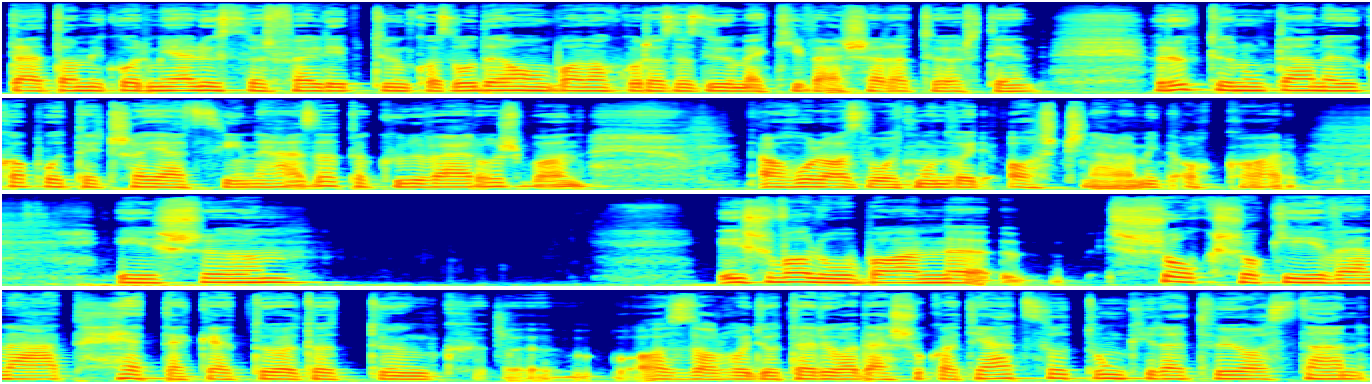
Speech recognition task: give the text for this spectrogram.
Tehát amikor mi először felléptünk az Odeonban, akkor az az ő meghívására történt. Rögtön utána ő kapott egy saját színházat a külvárosban, ahol az volt mondva, hogy azt csinál, amit akar. És és valóban sok-sok éven át heteket töltöttünk azzal, hogy ott előadásokat játszottunk, illetve aztán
